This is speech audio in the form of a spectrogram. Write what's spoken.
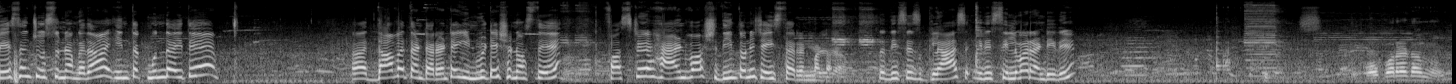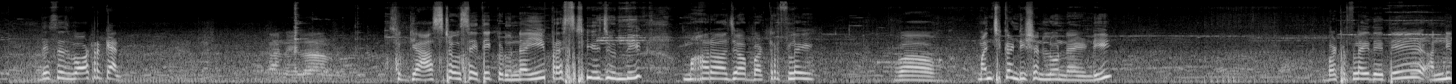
బేసన్ చూస్తున్నాం కదా ఇంతకు ముందు అయితే దావత్ అంటారు. అంటే ఇన్విటేషన్ వస్తే ఫస్ట్ హ్యాండ్ వాష్ దీంతోనే చేయిస్తారనమాట సో దిస్ ఇస్ గ్లాస్ ఇది సిల్వర్ అండి ఇది. This is water can so gas stoves అయితే ఇక్కడ ఉన్నాయి ప్రెస్టీజ్ ఉంది. మహారాజా బటర్ఫ్లై వా మంచి కండిషన్లో ఉన్నాయండి. బటర్ఫ్లైది అయితే అన్ని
